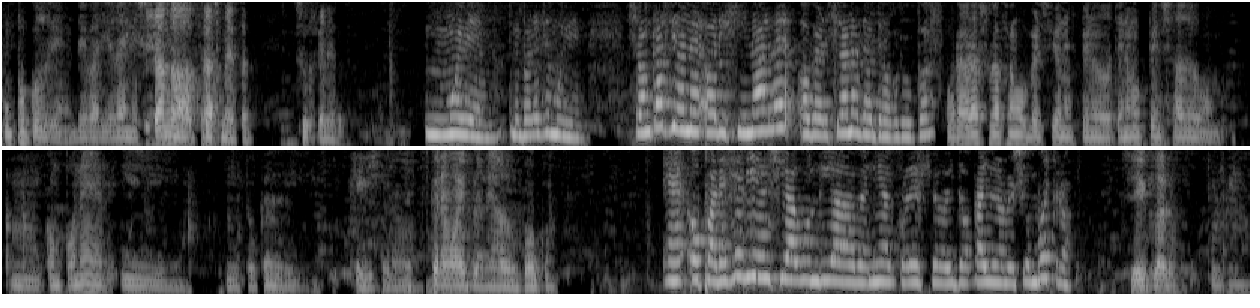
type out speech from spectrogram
un poco de, de variedad en ese. Tirando a thrash metal, su género. Muy bien, me parece muy bien. ¿Son canciones originales o versiones de otros grupos? Por ahora solo hacemos versiones, pero tenemos pensado mm, componer y, y tocar. y- Sí, pero tenemos ahí planeado un poco. Eh, ¿Os parece bien si algún día venís al colegio y tocáis una versión vuestra? Sí, claro. ¿por qué no?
